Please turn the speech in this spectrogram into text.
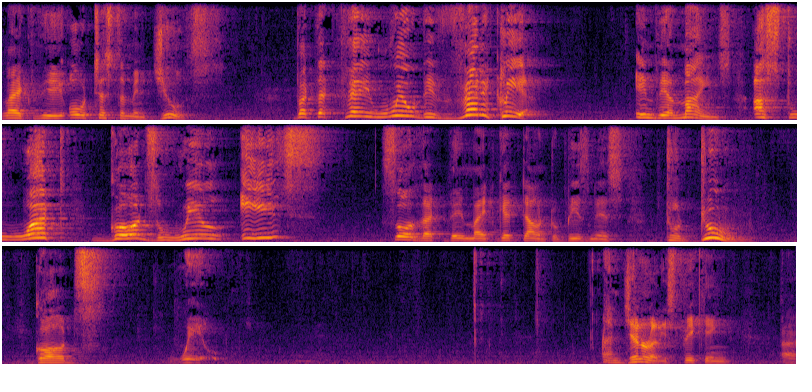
like the Old Testament Jews, but that they will be very clear in their minds as to what God's will is so that they might get down to business to do God's will. And generally speaking, uh,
